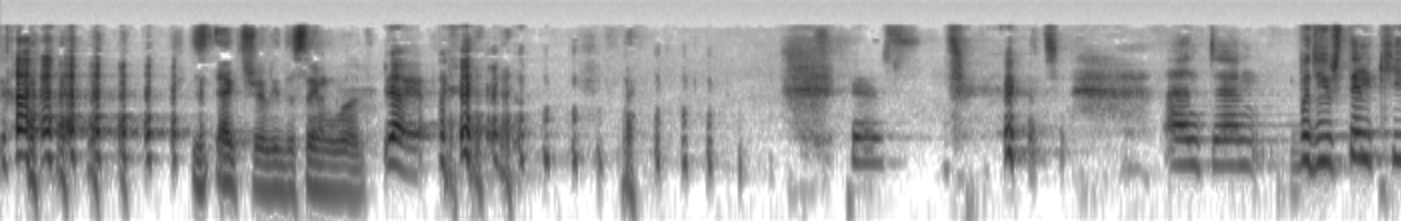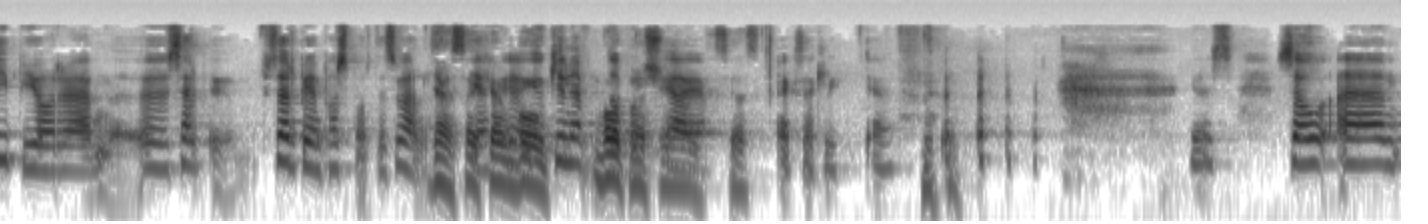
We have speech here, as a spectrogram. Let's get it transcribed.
it's actually the same word. yeah, yeah. yes. and um, but you still keep your um, uh, Serb- uh, Serbian passport as well. Yes, I Yeah, have you- both, You can have both. Yeah, yeah. Yes. Exactly. Yeah. yes. So um,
